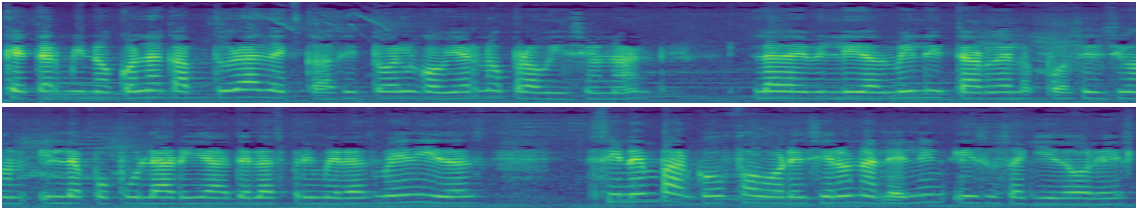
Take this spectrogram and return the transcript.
que terminó con la captura de casi todo el gobierno provisional. La debilidad militar de la oposición y la popularidad de las primeras medidas, sin embargo, favorecieron a Lenin y sus seguidores,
